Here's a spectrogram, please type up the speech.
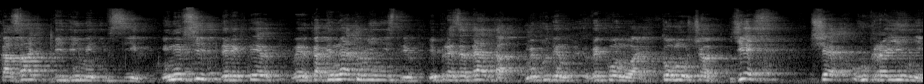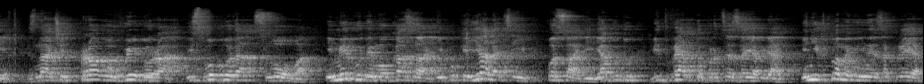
казати від імені всіх. І не всі директиви Кабінету міністрів і президента ми будемо виконувати, тому що є ще в Україні, значить, право вибора і свобода слова. І ми будемо казати, і поки я на цій посаді, я буду відверто про це заявляти. І ніхто мені не закриє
